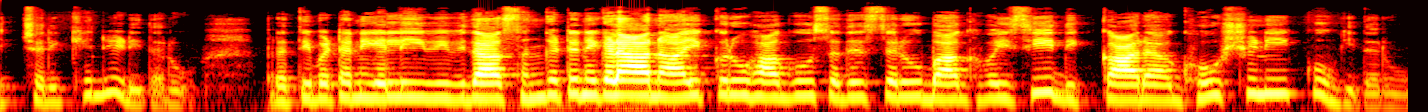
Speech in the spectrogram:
ಎಚ್ಚರಿಕೆ ನೀಡಿದರು. ಪ್ರತಿಭಟನೆಯಲ್ಲಿ ವಿವಿಧ ಸಂಘಟನೆಗಳ ನಾಯಕರು ಹಾಗೂ ಸದಸ್ಯರು ಭಾಗವಹಿಸಿ ಧಿಕ್ಕಾರ ಘೋಷಣೆ ಕೂಗಿದರು.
